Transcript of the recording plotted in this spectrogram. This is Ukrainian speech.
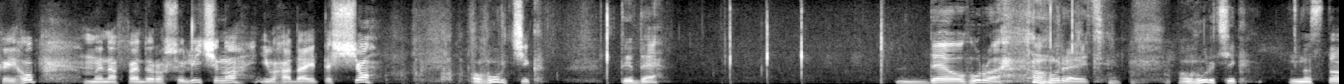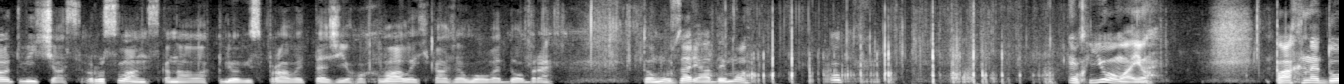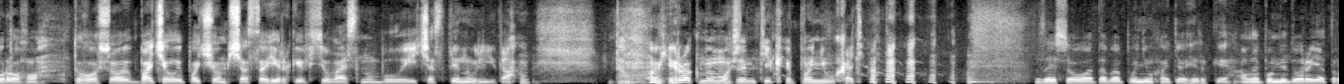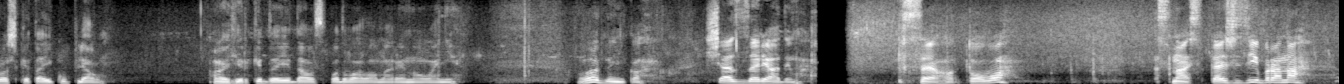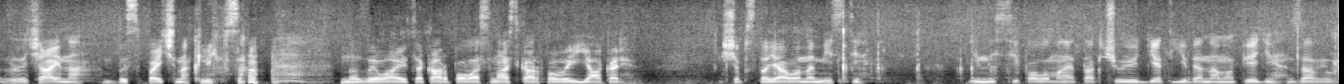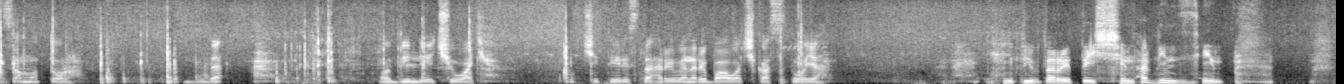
Хей-гоп, ми на Федоро Шулічино і вгадайте що? Огурчик, ти де? Де огура? Огурець? Огурчик настав твій час. Руслан з канала Кльові справи теж його хвалить, каже Вове добре. Тому зарядимо. Оп. Ох, йомаю. Пахне дорого. Того, що бачили, по чому зараз огірки всю весну були і частину літа. Тому огірок ми можемо тільки понюхати. Зайшов у тебе понюхати огірки, але помідори я трошки та й купляв. А огірки доїдав з подвала мариновані. Ладненько, зараз зарядимо. Все готово. Снасть теж зібрана. Звичайна безпечна кліпса. Називається карпова снасть, карповий якорь. Щоб стояло на місці і не сіпало мене. Так, чую, дід їде на мопеді, завівся мотор. Буде обілечувати. 400 гривень рибалочка стоїть. І півтори тисячі на бензин.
